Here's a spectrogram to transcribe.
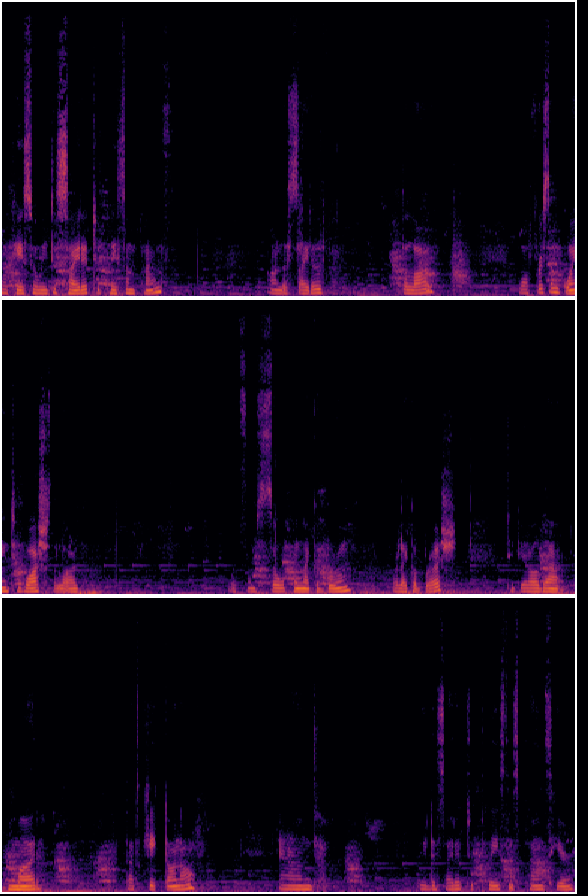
Okay, so we decided to place some plants on the side of the log. Well, first I'm going to wash the log with some soap and like a broom or like a brush to get all that mud that's caked on off. And we decided to place these plants here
